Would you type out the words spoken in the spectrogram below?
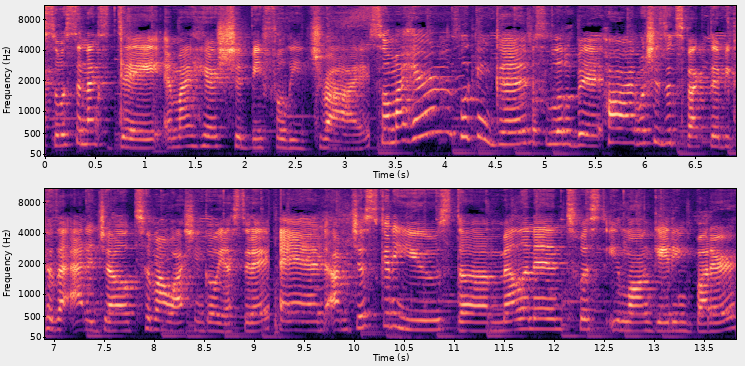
So it's the next day and my hair should be fully dry. So my hair is looking good. It's a little bit hard, which is expected because I added gel to my wash and go yesterday. And I'm just gonna use the Melanin Twist Elongating Butter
